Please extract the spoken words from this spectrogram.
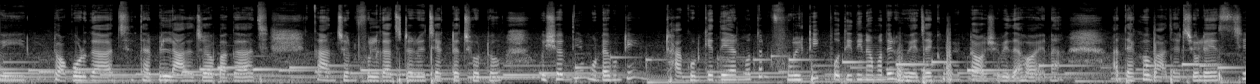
ওই টগর গাছ, তারপরে লাল জবা গাছ, কাঞ্চন ফুল গাছটা রয়েছে একটা ছোট। ওইসব দিয়ে মোটামুটি ঠাকুরকে দেওয়ার মতন ফুল ঠিক প্রতিদিন আমাদের হয়ে যায়, খুব একটা অসুবিধা হয় না। আর দেখো বাজার চলে এসছে,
